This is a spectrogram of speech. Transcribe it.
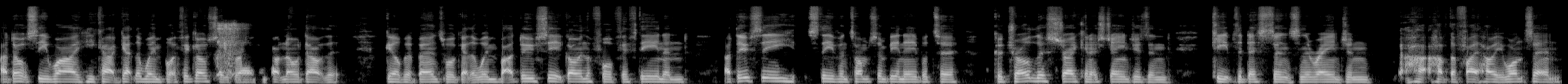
I don't see why he can't get the win. But if it goes to the ground, I've got no doubt that Gilbert Burns will get the win. But I do see it going the full 15, and I do see Stephen Thompson being able to control the striking exchanges and keep the distance and the range and ha- have the fight how he wants it. And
